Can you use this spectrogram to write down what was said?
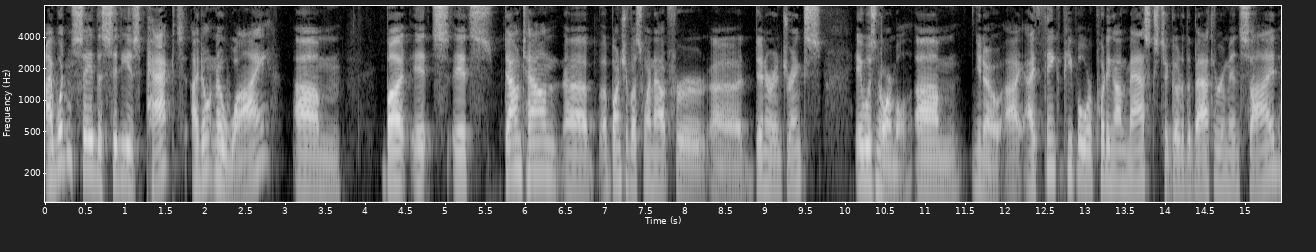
I wouldn't say the city is packed. I don't know why, um, but it's it's downtown. Uh, a bunch of us went out for uh, dinner and drinks. It was normal. Um, you know, I, I think people were putting on masks to go to the bathroom inside,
